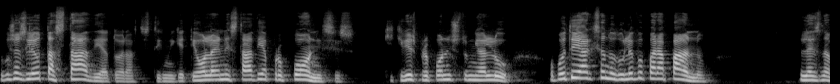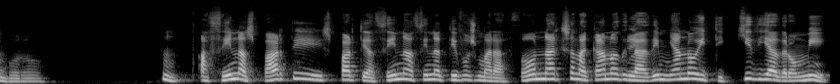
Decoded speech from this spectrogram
Εγώ σας λέω τα στάδια τώρα αυτή τη στιγμή, γιατί όλα είναι στάδια προπόνησης και κυρίως προπόνησης του μυαλού. Οπότε άρχισα να το δουλεύω παραπάνω. Λες να μπορώ. Αθήνα, Σπάρτη, Σπάρτη, Αθήνα, Αθήνα, Τύφος, Μαραθών. Άρχισα να κάνω δηλαδή μια νοητική διαδρομή.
